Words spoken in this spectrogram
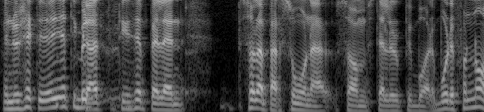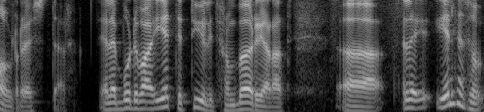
Men ursäkta, jag tycker Men- att till exempel en sådana personer som ställer upp i båda borde få noll röster. Eller borde vara jättetydligt från början att, uh, eller egentligen så,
